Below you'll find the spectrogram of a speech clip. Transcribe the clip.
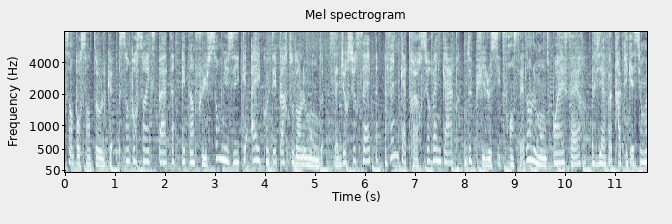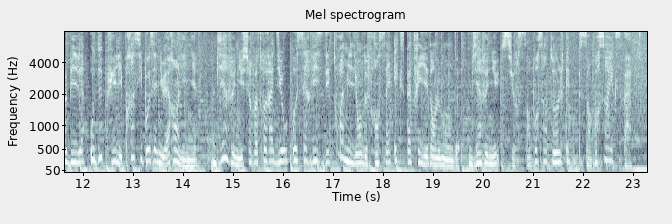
100% Talk, 100% Expat est un flux sans musique à écouter partout dans le monde. 7 jours sur 7, 24 heures sur 24, depuis le site français dans le monde.fr, via votre application mobile ou depuis les principaux annuaires en ligne. Bienvenue sur votre radio au service des 3 millions de Français expatriés dans le monde. Bienvenue sur 100% Talk, 100% Expat.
